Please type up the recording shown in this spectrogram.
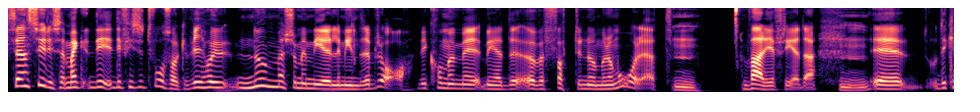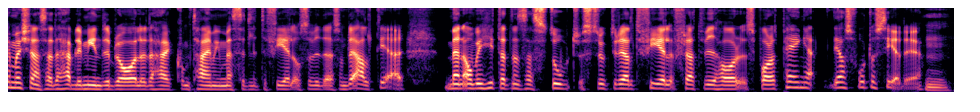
Sen så är det så, man, det, det, finns ju två saker, vi har ju nummer som är mer eller mindre bra. Vi kommer med, med över 40 nummer om året. Mm. Varje fredag. Mm. Eh, och det kan man känna att det här blir mindre bra eller det här kom timingmässigt lite fel och så vidare som det alltid är. Men om vi hittat en så här stort strukturellt fel för att vi har sparat pengar, jag har svårt att se det. Mm.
